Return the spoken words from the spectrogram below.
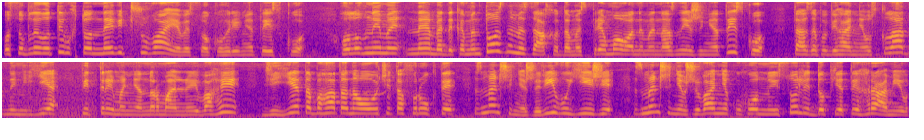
особливо тим, хто не відчуває високого рівня тиску. Головними немедикаментозними заходами, спрямованими на зниження тиску та запобігання ускладнень, є підтримання нормальної ваги, дієта багата на овочі та фрукти, зменшення жирів у їжі, зменшення вживання кухонної солі до 5 грамів.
